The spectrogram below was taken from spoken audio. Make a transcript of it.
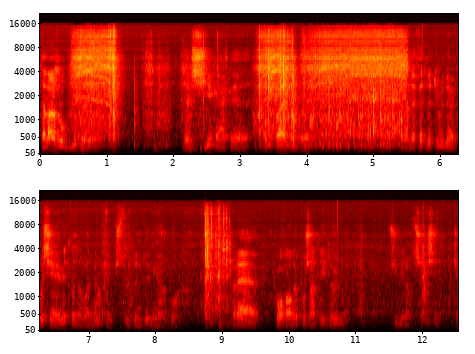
Tout à l'heure, j'ai oublié de, de le scier quand, que, on a fait le trou d'un pouce et un 8, là, normalement, on fait un petit trou d'une demi en bois. Après, trois quarts de pouce entre les deux, là. Y rentres ça ici. OK.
